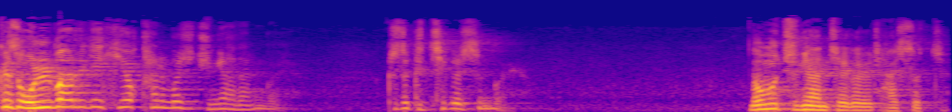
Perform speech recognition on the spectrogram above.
그래서 올바르게 기억하는 것이 중요하다는 거예요. 그래서 그 책을 쓴 거예요. 너무 중요한 책을 잘 썼죠.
